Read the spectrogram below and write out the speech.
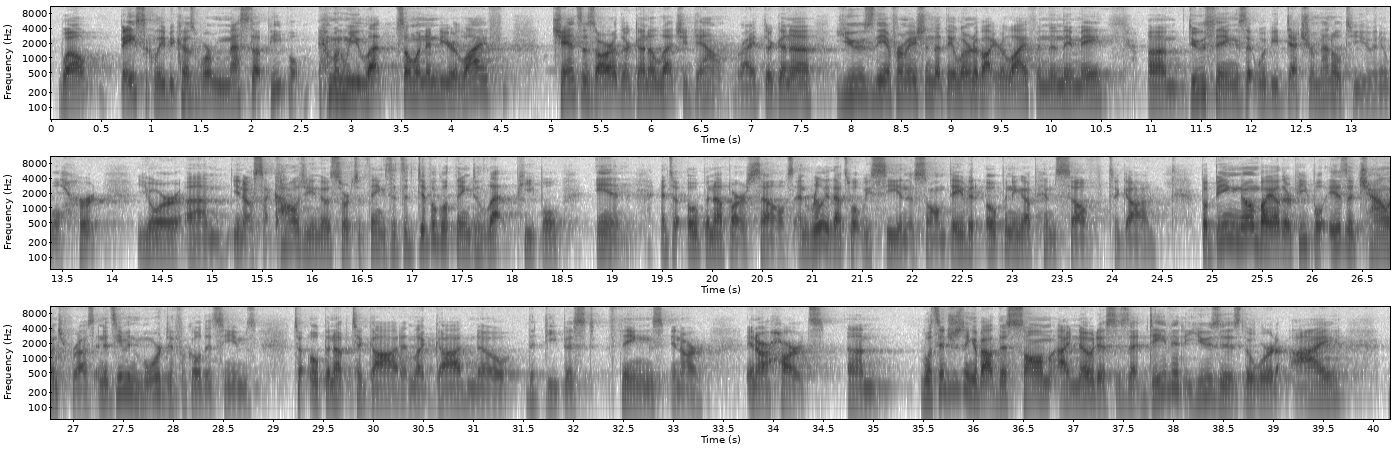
Well, basically because we're messed up people. And when we let someone into your life, chances are they're going to let you down, right? They're going to use the information that they learn about your life, and then they may um, do things that would be detrimental to you, and it will hurt your um, you know, psychology and those sorts of things. It's a difficult thing to let people in and to open up ourselves. And really, that's what we see in this psalm David opening up himself to God. But being known by other people is a challenge for us, and it's even more difficult, it seems, to open up to God and let God know the deepest things in our, in our hearts. Um, what's interesting about this psalm, I notice, is that David uses the word I,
